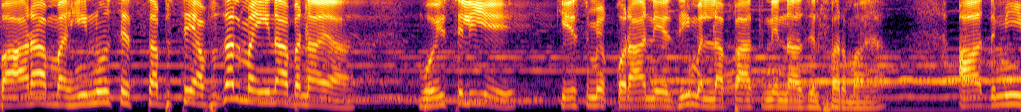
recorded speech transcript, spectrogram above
बारह महीनों से सबसे अफजल महीना बनाया, वो इसलिए कि इसमें कुरान अजीम अल्लाह पाक ने नाजिल फरमाया। आदमी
